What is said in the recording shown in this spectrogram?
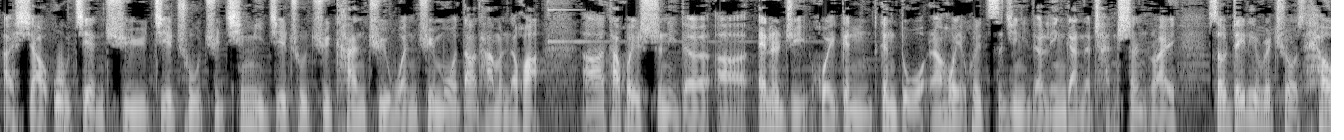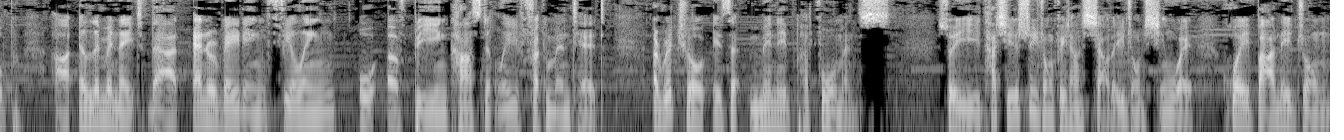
啊小物件去接触、去亲密接触、去看、去闻、去摸到它们的话，啊，它会使你的呃 energy 会更更多，然后也会刺激你的灵感的产生，right？So daily rituals help uh, eliminate that enervating feeling of being constantly fragmented. A ritual is a mini performance. 所以它其实是一种非常小的一种行为，会把那种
